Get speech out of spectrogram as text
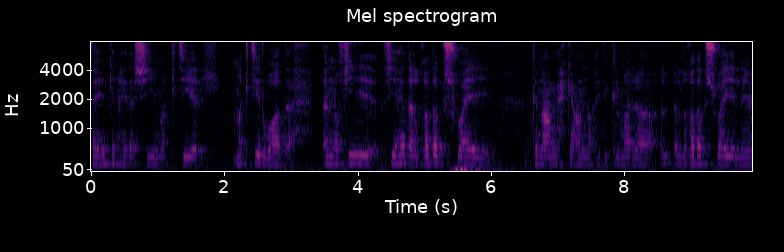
فيمكن هيدا الشيء ما كتير ما كتير واضح. إنه في في هذا الغضب شوي كنا عم نحكي عنه هديك المرة الغضب شوي اللي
